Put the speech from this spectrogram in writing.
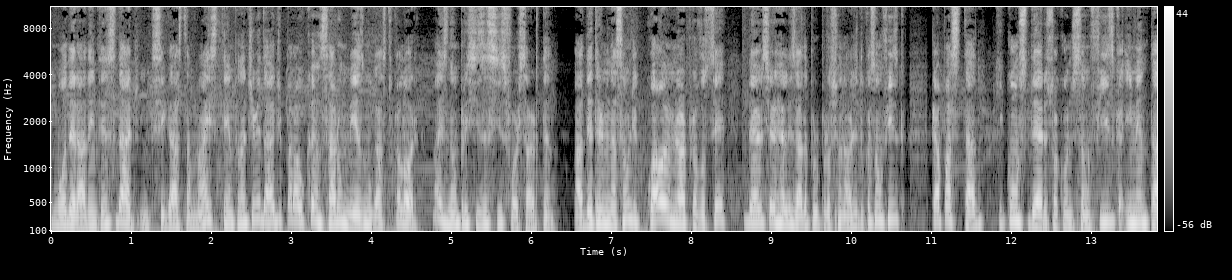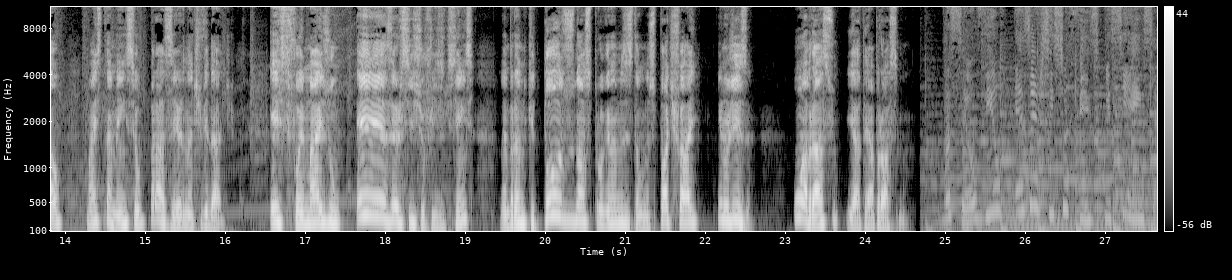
moderada intensidade, em que se gasta mais tempo na atividade para alcançar o mesmo gasto calórico, mas não precisa se esforçar tanto. A determinação de qual é o melhor para você deve ser realizada por um profissional de educação física capacitado que considere sua condição física e mental, mas também seu prazer na atividade. Esse foi mais um Exercício Físico e Ciência. Lembrando que todos os nossos programas estão no Spotify e no Deezer. Um abraço e até a próxima. Você ouviu Exercício Físico e Ciência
